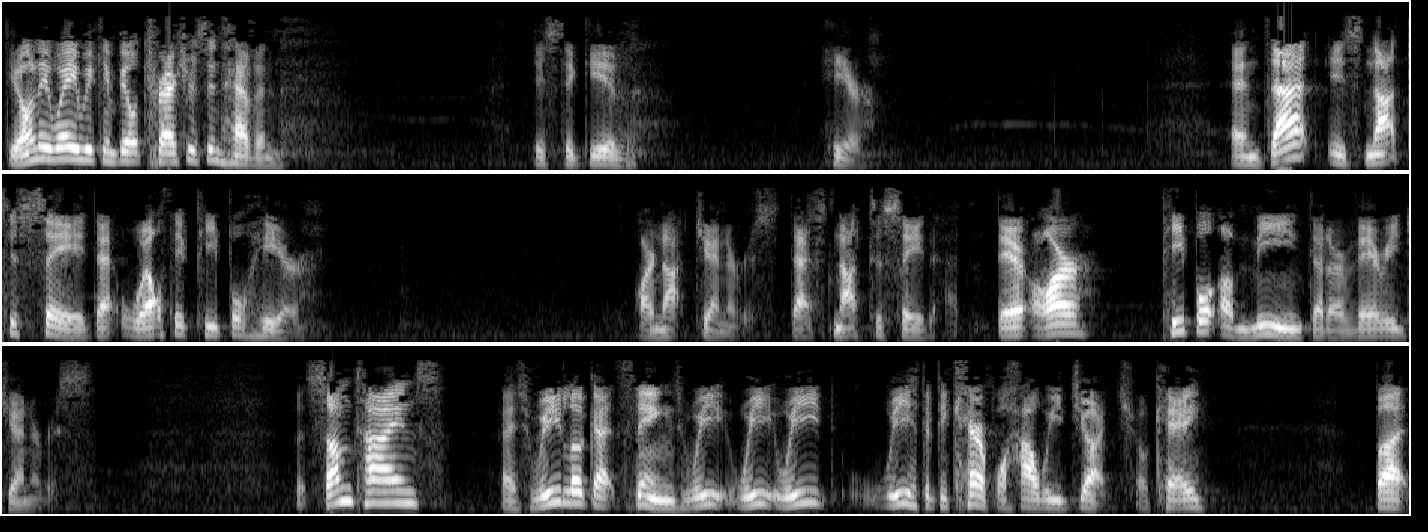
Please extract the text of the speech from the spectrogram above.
The only way we can build treasures in heaven is to give here. And that is not to say that wealthy people here are not generous. That's not to say that. There are people of means that are very generous. But sometimes, as we look at things, we, we, we, we have to be careful how we judge, okay? But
